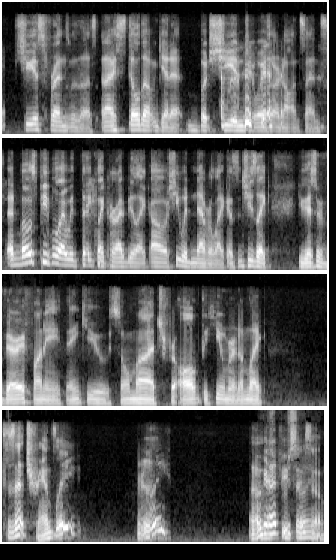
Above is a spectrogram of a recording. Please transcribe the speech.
she is friends with us, and I still don't get it. But she enjoys our nonsense. And most people, I would think like her, I'd be like, "Oh, she would never like us." And she's like, "You guys are very funny. Thank you so much for all of the humor." And I'm like, "Does that translate? Really? Okay, if you say so."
